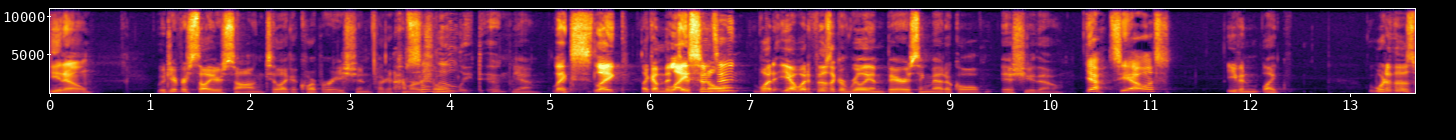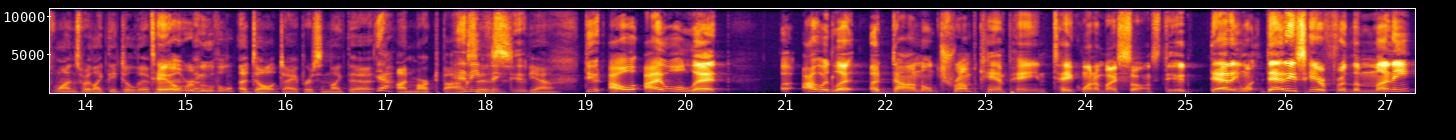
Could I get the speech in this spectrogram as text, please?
you know, Would you ever sell your song to like a corporation for like a commercial? absolutely, dude. Yeah. Like s- like like a medicinal. What? Yeah. What if it was like a really embarrassing medical issue though? Yeah, see Alice Even like, what are those ones where like they deliver tail removal. adult diapers and like the Yeah. unmarked boxes? Anything, dude. Yeah. dude i'll i will let uh, i would let a donald trump campaign take one of my songs dude daddy want, daddy's here for the money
